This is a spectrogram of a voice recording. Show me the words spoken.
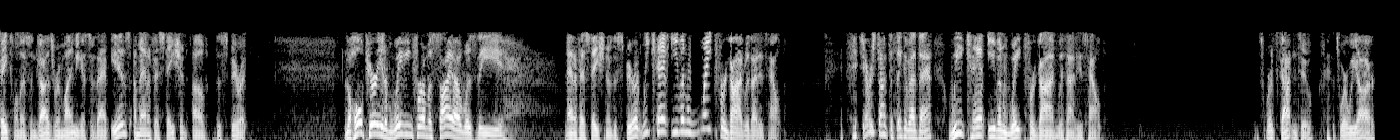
faithfulness and God's reminding us of that is a manifestation of the Spirit. The whole period of waiting for a Messiah was the manifestation of the Spirit. We can't even wait for God without His help. Did you ever stop to think about that? We can't even wait for God without His help. That's where it's gotten to. That's where we are.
